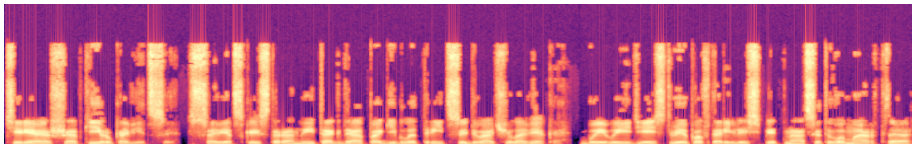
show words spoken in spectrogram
теряя шапки и рукавицы. С советской стороны тогда погибло 32 человека. Боевые действия повторились 15 марта.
